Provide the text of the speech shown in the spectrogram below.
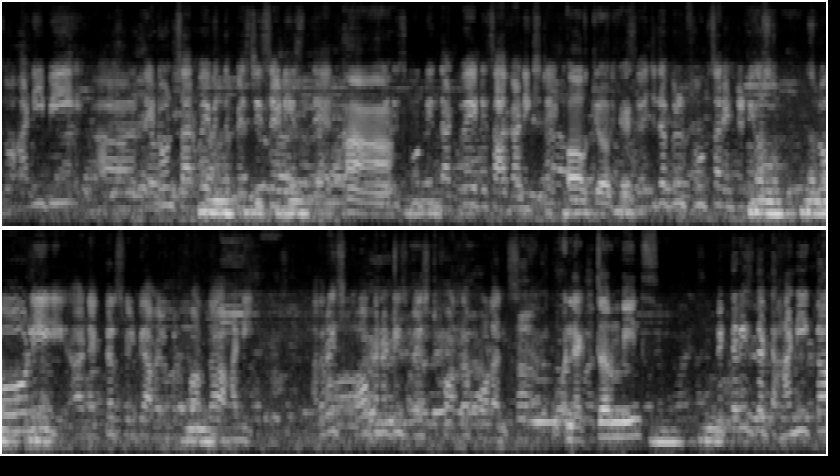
So honeybee, uh, they don't survive when the pesticide is there. Ah. So it is good in that way. It is organic state. Okay okay. If vegetable fruits are introduced, slowly uh, nectars will be available for the honey. Otherwise, coconut is best for the pollens. Nectar means Nectar is that honey ka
